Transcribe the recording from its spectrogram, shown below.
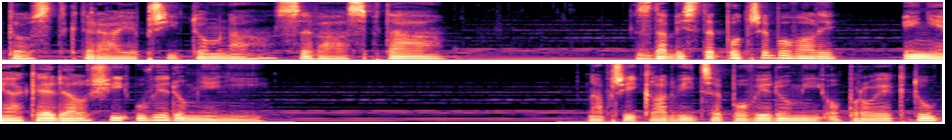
Bytost, která je přítomná, se vás ptá, zda byste potřebovali i nějaké další uvědomění. Například více povědomí o projektu,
